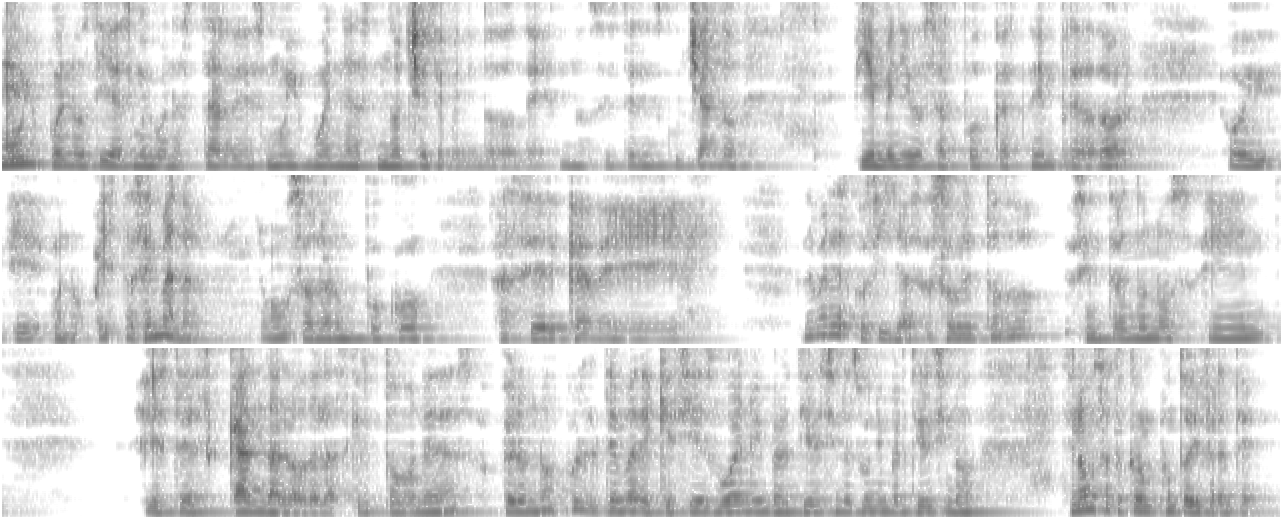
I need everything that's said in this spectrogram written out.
Muy buenos días, muy buenas tardes, muy buenas noches, dependiendo de donde nos estés escuchando. Bienvenidos al podcast de Empredador. Hoy, eh, bueno, esta semana vamos a hablar un poco acerca de, de varias cosillas, sobre todo centrándonos en este escándalo de las criptomonedas, pero no por el tema de que si es bueno invertir, si no es bueno invertir, sino, sino vamos a tocar un punto diferente.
